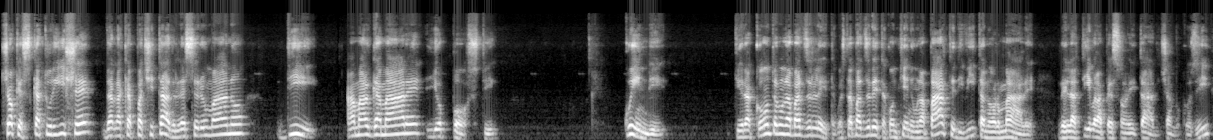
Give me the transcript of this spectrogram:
ciò che scaturisce dalla capacità dell'essere umano di amalgamare gli opposti. Quindi ti raccontano una barzelletta, questa barzelletta contiene una parte di vita normale relativa alla personalità, diciamo così,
